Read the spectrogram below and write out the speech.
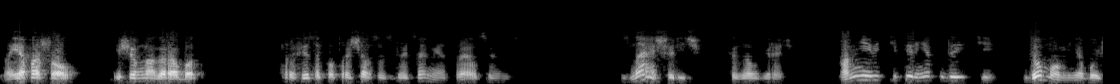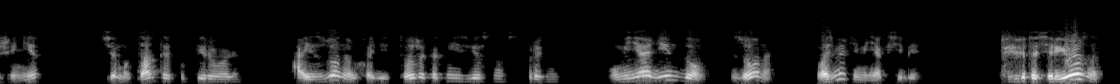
Но я пошел. Еще много работы. Профессор попрощался с бойцами и отправился вниз. «Знаешь, Рич, — сказал врач, — а мне ведь теперь некуда идти. Дома у меня больше нет. Все мутанты оккупировали. А из зоны уходить тоже, как неизвестно, спрыгнуть. У меня один дом, зона. Возьмете меня к себе?» Ты это серьезно?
